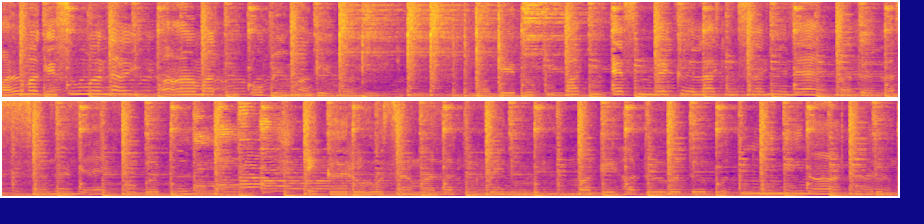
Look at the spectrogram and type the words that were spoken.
මල් මගේ සුවඳයි තාමත් ඔබේ මගේමයි. මගේ දුක්පත් ඇස් දෙක ලස්සන නෑ අද ලස්සන නෑ ඔබට. එක රෝස මලක් වෙනුවෙන් මගේ හදවත පුත් නිදිනා තරම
